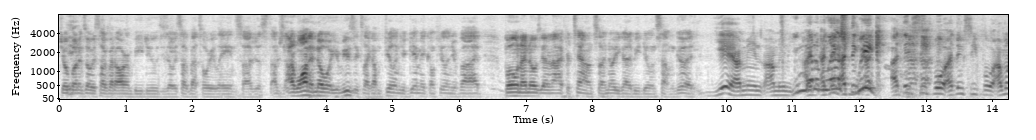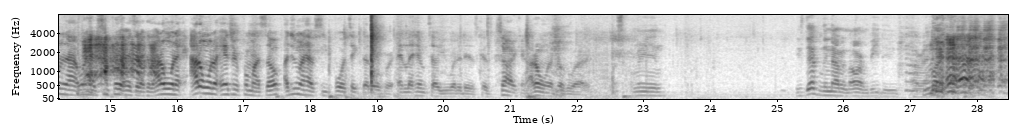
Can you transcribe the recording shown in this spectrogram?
Joe Budden's always talking about R and B dudes. He's always talking about Tory Lanez. So I just I just I want to know what your music's like. I'm feeling your gimmick. I'm feeling your vibe. Bone I know he's got an eye for talent, so I know you got to be doing something good. Yeah, I mean, I mean, You met I, him I think, I last think, week. I, I think C4. I think C4. I want to. I want to have C4 answer that because I don't want to. I don't want to answer it for myself. I just want to have C4 take that over and let him tell you what it is because Sorry, Ken. I don't want to talk about it. I mean, he's definitely not an R and B dude. All right.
